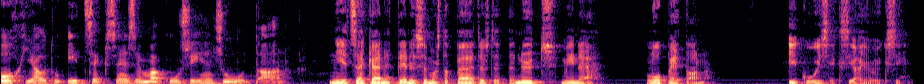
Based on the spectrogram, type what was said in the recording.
ohjautui itsekseen se maku siihen suuntaan. Niin, että säkään et tehnyt semmoista päätöstä, että nyt minä lopetan ikuiseksi ajoiksi.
